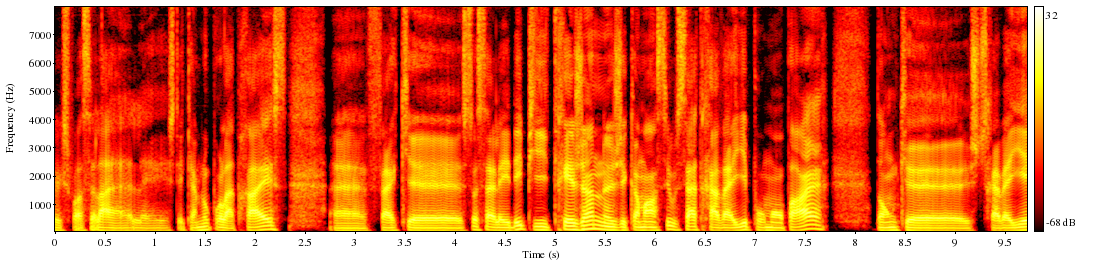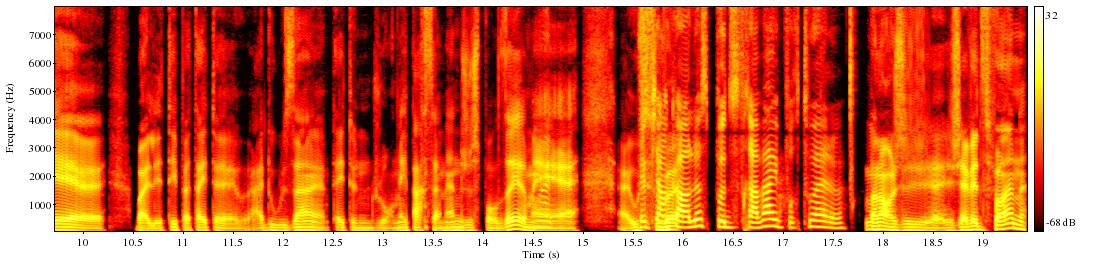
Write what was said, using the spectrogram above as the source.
Fait que je passais la, la- j'étais camelot pour la presse. Euh, fait que euh, ça, ça l'a aidé. Puis très jeune, j'ai commencé aussi à travailler pour mon père. Donc, euh, je travaillais ben, l'été peut-être euh, à 12 ans, peut-être une journée par semaine, juste pour dire. Mais euh, euh, Et puis encore là, c'est pas du travail pour toi, là. Non, non, j'avais du fun.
